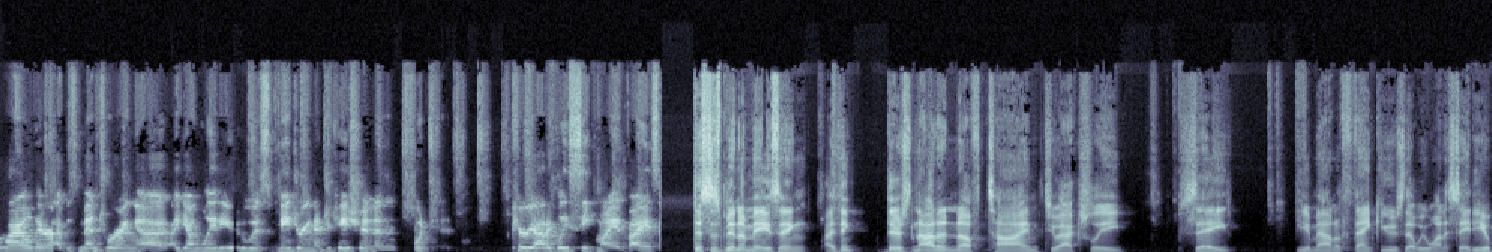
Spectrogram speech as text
a while there, I was mentoring a, a young lady who was majoring in education and would periodically seek my advice. This has been amazing. I think there's not enough time to actually say the amount of thank yous that we want to say to you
